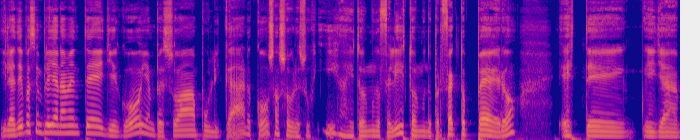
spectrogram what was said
Y la tipa simple y llanamente llegó y empezó a publicar cosas sobre sus hijas y todo el mundo feliz, todo el mundo perfecto, pero este, ella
